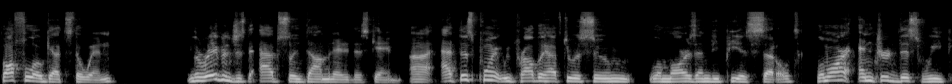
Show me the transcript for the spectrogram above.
Buffalo gets the win. The Ravens just absolutely dominated this game. Uh, at this point, we probably have to assume Lamar's MVP is settled. Lamar entered this week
